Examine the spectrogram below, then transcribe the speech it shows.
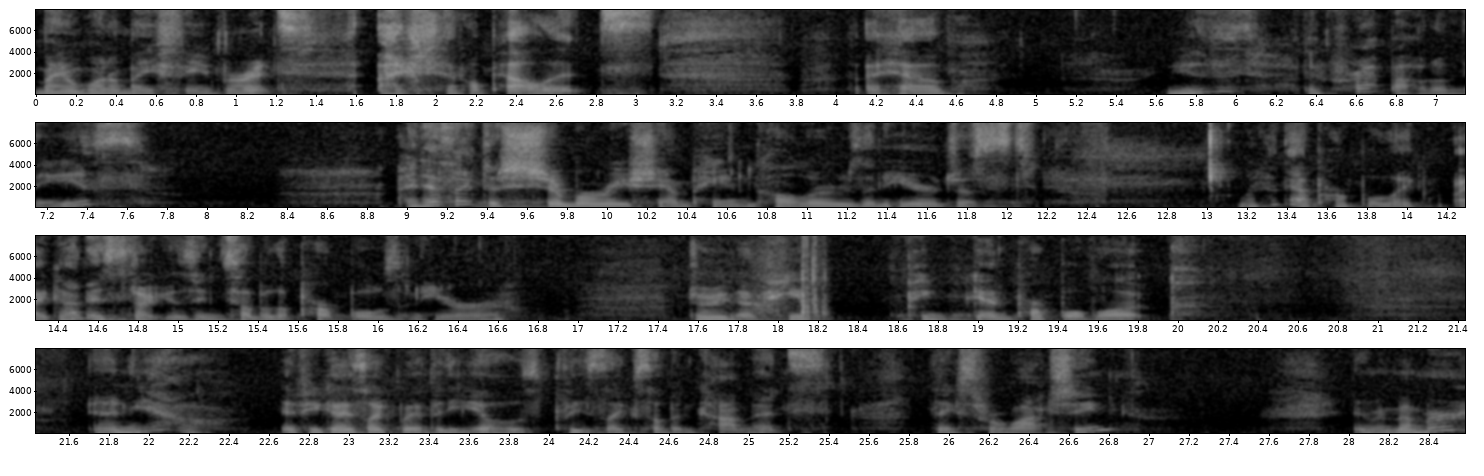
my one of my favorite eyeshadow palettes. I have used the crap out of these. I just like the mm-hmm. shimmery champagne colors in here. Just look at that purple. Like I gotta start using some of the purples in here. Doing a pink and purple look. And yeah, if you guys like my videos, please like, sub, and comments. Thanks for watching. And remember,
